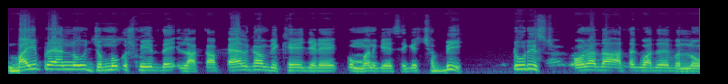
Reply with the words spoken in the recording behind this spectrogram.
22 ਅਪ੍ਰੈਲ ਨੂੰ ਜੰਮੂ ਕਸ਼ਮੀਰ ਦੇ ਇਲਾਕਾ ਪਹਿਲਗਾਮ ਵਿਖੇ ਜਿਹੜੇ ਘੁੰਮਣ ਗਏ ਸੀਗੇ 26 ਟੂਰਿਸਟ ਉਹਨਾਂ ਦਾ ਆਤੰਕਵਾਦ ਦੇ ਵੱਲੋਂ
